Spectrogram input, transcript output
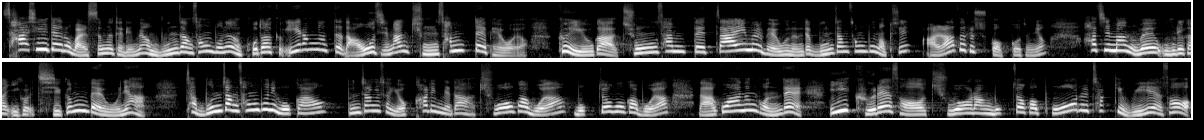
사실대로 말씀을 드리면 문장 성분은 고등학교 1학년 때 나오지만 중3 때 배워요. 그 이유가 중3 때 짜임을 배우는데 문장 성분 없이 알아들을 수가 없거든요. 하지만 왜 우리가 이걸 지금 배우냐? 자, 문장 성분이 뭘까요? 문장에서 역할입니다. 주어가 뭐야? 목적어가 뭐야? 라고 하는 건데 이 글에서 주어랑 목적어, 보어를 찾기 위해서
